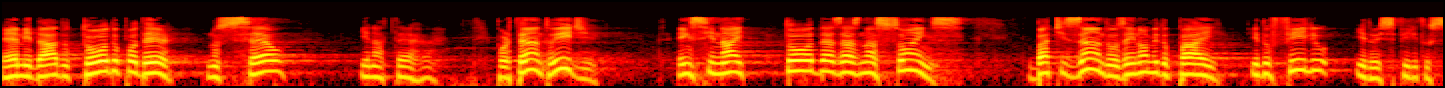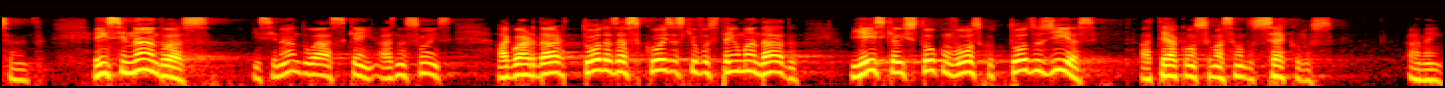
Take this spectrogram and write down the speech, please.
é-me dado todo o poder no céu e na terra. Portanto, ide, ensinai todas as nações, batizando-os em nome do Pai e do Filho e do Espírito Santo, ensinando-as, ensinando-as quem? As nações, a guardar todas as coisas que eu vos tenho mandado. E eis que eu estou convosco todos os dias, até a consumação dos séculos. Amém.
